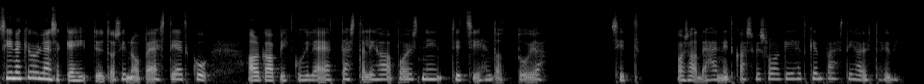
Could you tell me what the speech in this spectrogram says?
siinäkin yleensä kehittyy tosi nopeasti, että kun alkaa pikkuhiljaa jättää sitä lihaa pois, niin sitten siihen tottuu ja sitten osaa tehdä niitä kasvisruokia hetken päästä ihan yhtä hyvin.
